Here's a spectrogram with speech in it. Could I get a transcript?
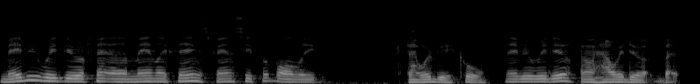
maybe we do a, fa- a manly things fantasy football league. That would be cool. Maybe we do. I don't know how we do it, but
